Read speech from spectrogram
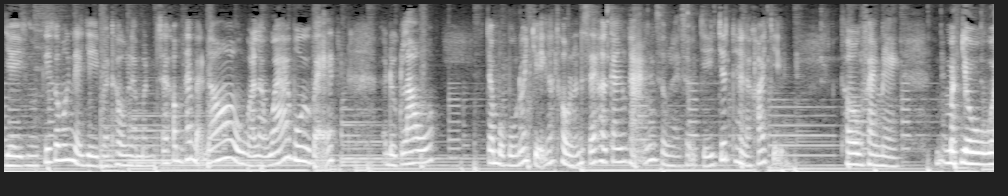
gì người kia có vấn đề gì. Và thường là mình sẽ không thấy bạn đó gọi là quá vui vẻ được lâu trong một buổi nói chuyện thường là nó sẽ hơi căng thẳng thường là sự chỉ trích hay là khó chịu. Thường phàn nàn mặc dù uh,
